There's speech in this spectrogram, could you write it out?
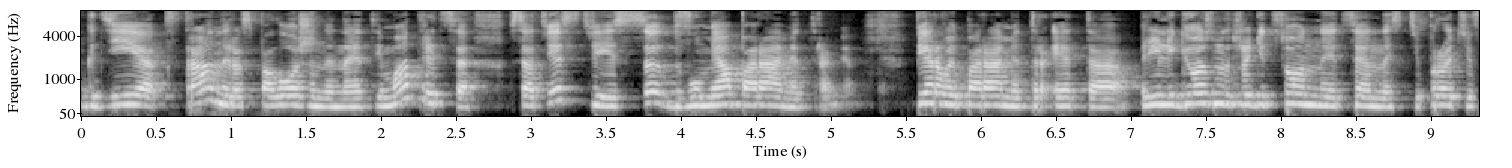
где страны расположены на этой матрице в соответствии с двумя параметрами. Первый параметр — это религиозно-традиционные ценности против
